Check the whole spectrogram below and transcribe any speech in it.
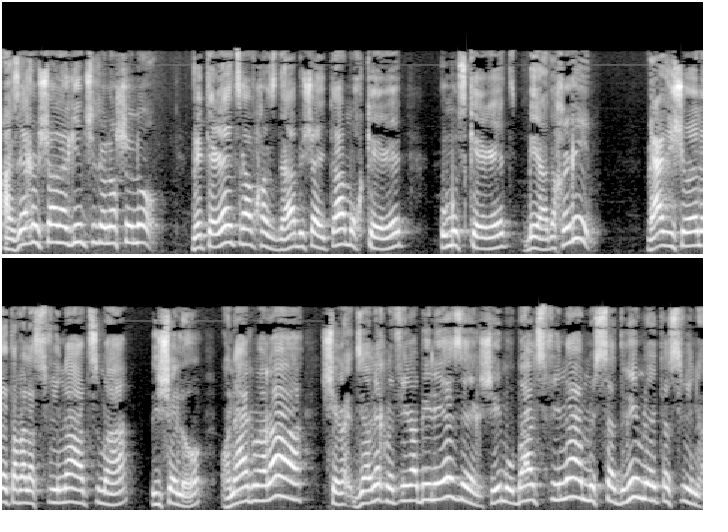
אז איך אפשר להגיד שזה לא שלו? ותרץ רב חסדה בשהייתה מוחקרת ומוזכרת ביד אחרים. ואז היא שואלת, אבל הספינה עצמה היא שלו? עונה הגמרא שזה הולך לפי רבי אליעזר, שאם הוא בעל ספינה, מסדרים לו את הספינה.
